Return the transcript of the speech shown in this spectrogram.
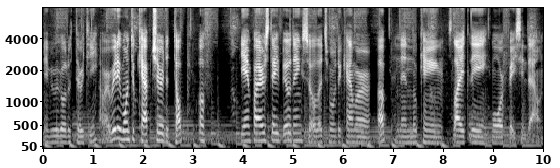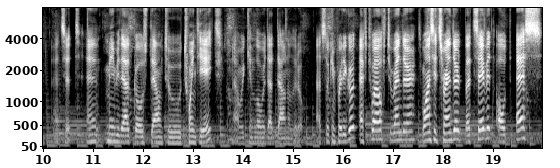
maybe we go to 30 now i really want to capture the top of the Empire State Building. So let's move the camera up and then looking slightly more facing down. That's it. And maybe that goes down to 28. Now we can lower that down a little. That's looking pretty good. F12 to render. Once it's rendered, let's save it. Alt S.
